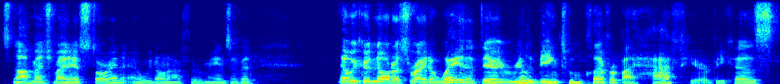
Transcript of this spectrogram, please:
It's not mentioned by a historian, and we don't have the remains of it. Now, we could notice right away that they're really being too clever by half here, because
